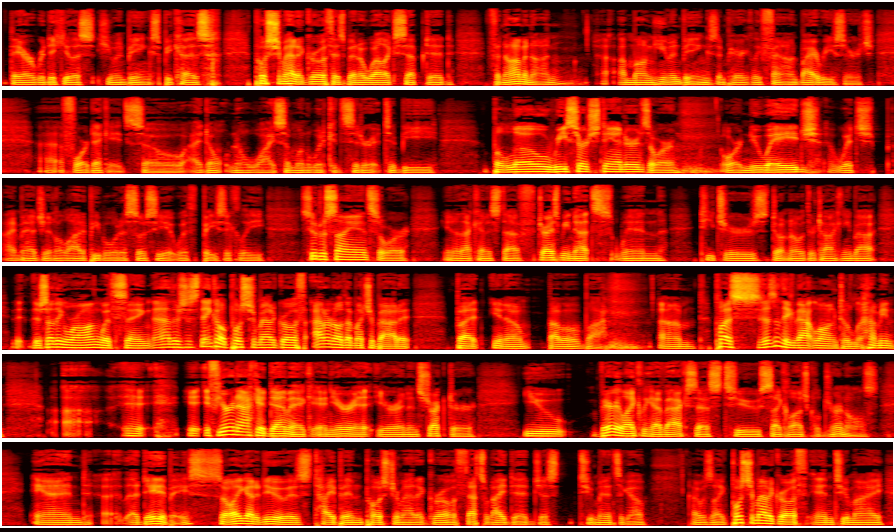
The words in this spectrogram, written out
they are ridiculous human beings because post traumatic growth has been a well accepted phenomenon uh, among human beings, empirically found by research uh, for decades. So I don't know why someone would consider it to be below research standards or or new age, which I imagine a lot of people would associate with basically pseudoscience or you know that kind of stuff. Drives me nuts when teachers don't know what they're talking about. There's nothing wrong with saying, ah, there's this thing called post traumatic growth. I don't know that much about it, but you know, blah blah blah blah. Um, plus, it doesn't take that long to. I mean. Uh, if you're an academic and you're a, you're an instructor, you very likely have access to psychological journals and a database. So all you got to do is type in post traumatic growth. That's what I did just two minutes ago. I was like post traumatic growth into my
